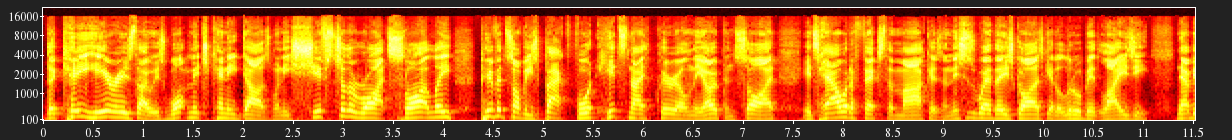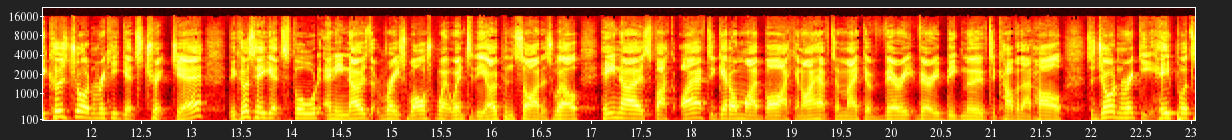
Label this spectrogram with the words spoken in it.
The key here is, though, is what Mitch Kenny does when he shifts to the right slightly, pivots off his back foot, hits Nathan Cleary on the open side. It's how it affects the markers. And this is where these guys get a little bit lazy. Now, because Jordan Riki gets tricked, yeah, because he gets fooled and he knows that Reece Walsh went, went to the open side as well, he knows, fuck, I have to get on my bike and I have to make a very, very big move to cover that hole. So Jordan Riki, he puts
